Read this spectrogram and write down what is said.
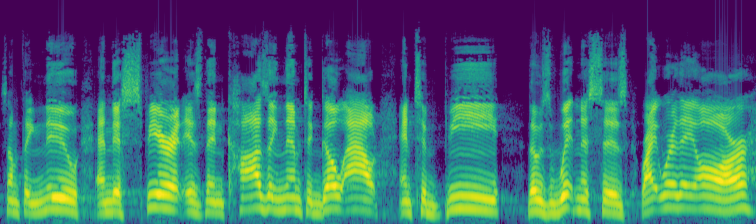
something new, and this Spirit is then causing them to go out and to be those witnesses right where they are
